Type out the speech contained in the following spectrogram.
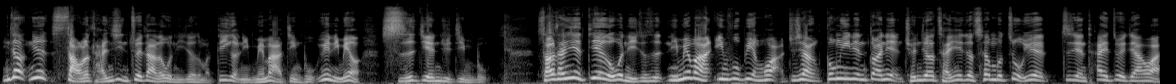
你知道，因为少了弹性，最大的问题就是什么？第一个，你没办法进步，因为你没有时间去进步。少了弹性第二个问题就是你没有办法应付变化，就像供应链断裂，全球产业就撑不住，因为之前太最佳化。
